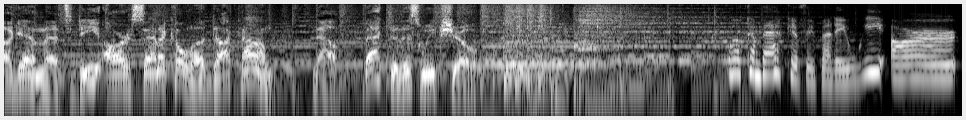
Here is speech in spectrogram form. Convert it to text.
Again, that's drsanicola.com. Now, back to this week's show. Welcome back, everybody. We are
